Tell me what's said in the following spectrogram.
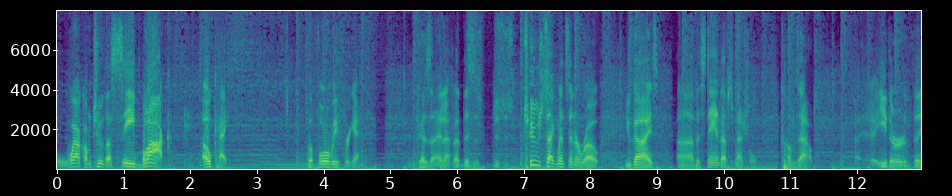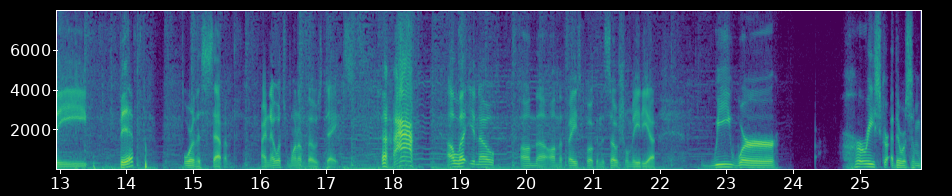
Welcome to the C block. Okay. Before we forget, because uh, this is this is two segments in a row. You guys, uh, the stand-up special comes out either the fifth or the seventh. I know it's one of those dates. I'll let you know on the on the Facebook and the social media. We were hurry scr- there was some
